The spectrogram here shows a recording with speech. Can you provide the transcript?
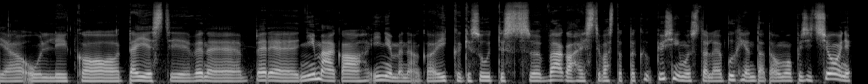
ja oli ka täiesti vene perenimega inimene, aga ikkagi suutis väga hästi vastata küsimustele ja põhjendada oma positsiooni,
